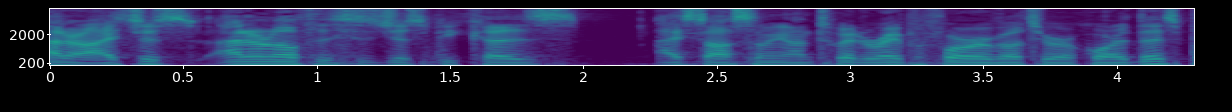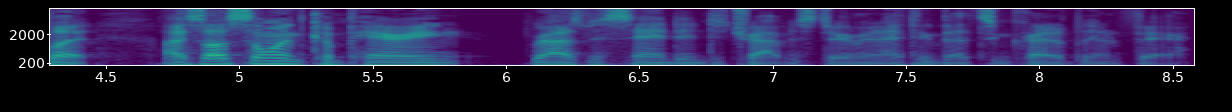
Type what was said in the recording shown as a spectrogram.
I don't know. It's just I don't know if this is just because I saw something on Twitter right before we are about to record this, but I saw someone comparing Rasmus Sandin to Travis Dermott. I think that's incredibly unfair.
